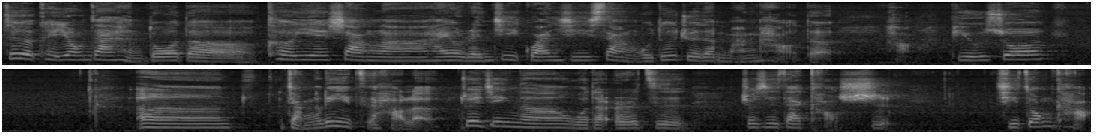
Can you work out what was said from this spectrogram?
这个可以用在很多的课业上啦，还有人际关系上，我都觉得蛮好的。好，比如说，嗯，讲个例子好了，最近呢，我的儿子就是在考试，期中考。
